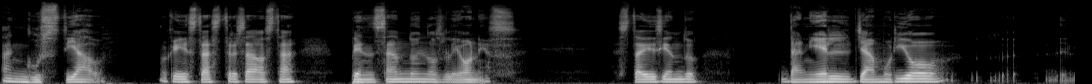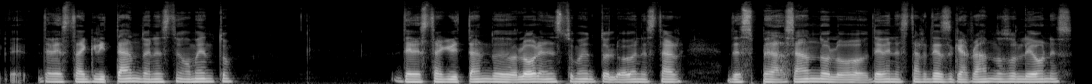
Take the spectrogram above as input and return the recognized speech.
angustiado. Ok, está estresado, está pensando en los leones. Está diciendo, Daniel ya murió, debe estar gritando en este momento. Debe estar gritando de dolor en este momento, lo deben estar despedazándolo, deben estar desgarrando esos leones.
